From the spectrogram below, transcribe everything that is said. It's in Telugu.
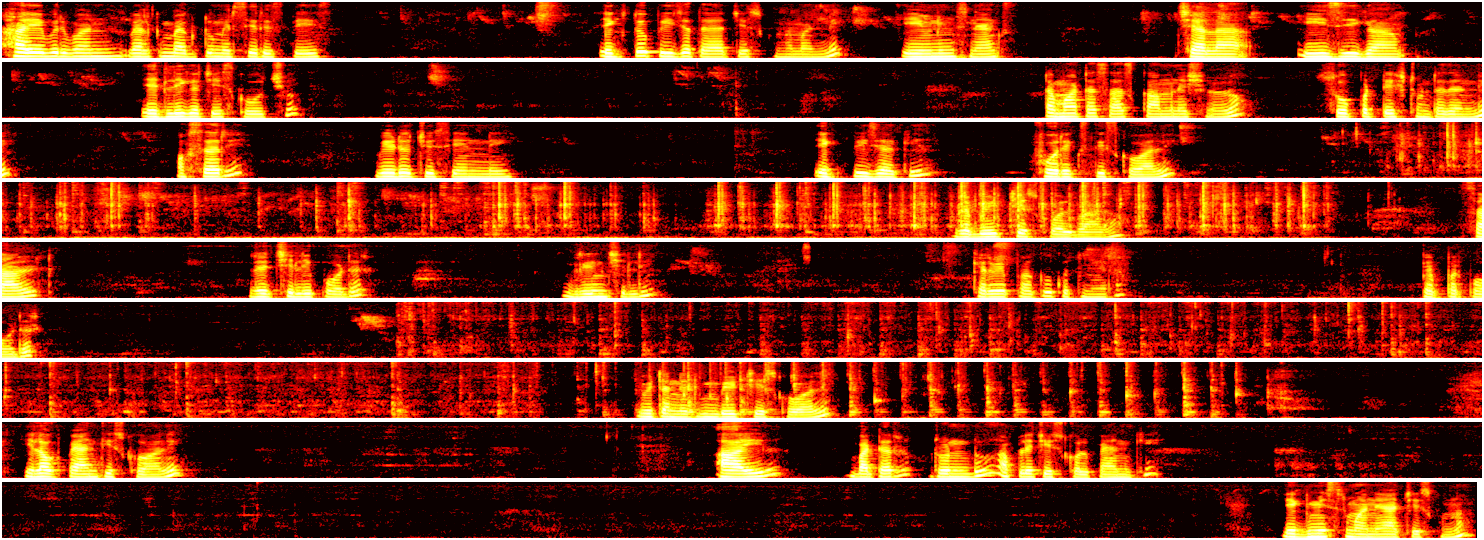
Hi everyone welcome back to mercy recipes ఎగ్తో పిజ్జా తయారు చేసుకున్నామండి. ఈవినింగ్ స్నాక్స్ చాలా ఈజీగా ఎర్లీగా చేసుకోవచ్చు. టమాటా సాస్ కాంబినేషన్లో సూపర్ టేస్ట్ ఉంటుందండి. ఒకసారి వీడియో చూసేయండి. ఎగ్ పిజ్జాకి ఫోర్ ఎగ్స్ తీసుకోవాలి. ఇలా బీట్ చేసుకోవాలి బాగా. Salt red chilli powder green chilli కరివేపాకు కొత్తిమీర పెప్పర్ పౌడర్ వీటన్నిటిని బీట్ చేసుకోవాలి. ఇలా ఒక ప్యాన్ తీసుకోవాలి. ఆయిల్ బటర్ రెండు అప్లై చేసుకోవాలి ప్యాన్కి. ఎగ్ మిశ్రమాన్ని యాడ్ చేసుకుందాం.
